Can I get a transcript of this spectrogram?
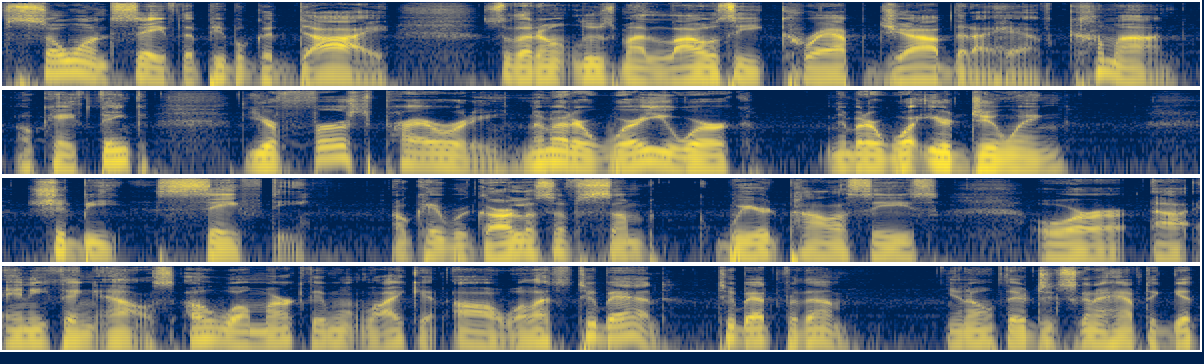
so unsafe that people could die so that I don't lose my lousy crap job that I have. Come on. Okay, think your first priority, no matter where you work, no matter what you're doing, should be safety. Okay, regardless of some weird policies or uh, anything else. Oh, well, Mark, they won't like it. Oh, well, that's too bad. Too bad for them. You know, they're just going to have to get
